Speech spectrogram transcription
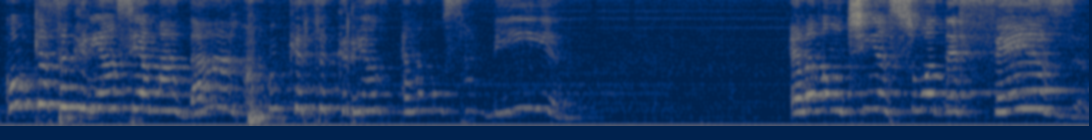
Como que essa criança ia nadar? Como que essa criança. Ela não sabia. Ela não tinha sua defesa.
